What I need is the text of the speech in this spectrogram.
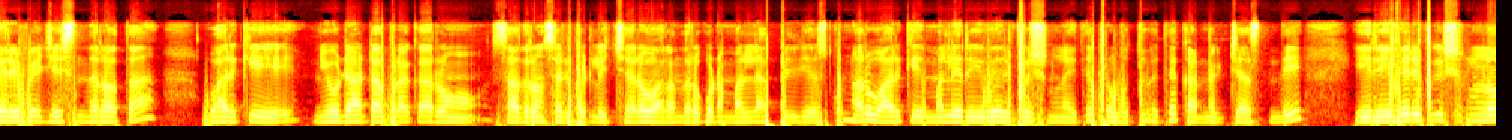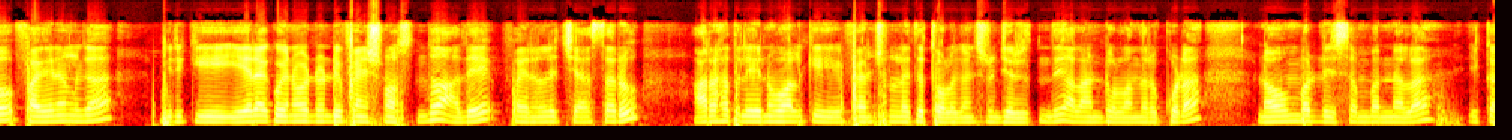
వెరిఫై చేసిన తర్వాత వారికి న్యూ డేటా ప్రకారం సదరం సర్టిఫికెట్లు ఇచ్చారో వారందరూ కూడా మళ్ళీ అప్పీల్ చేసుకున్నారు. వారికి మళ్ళీ రీవెరిఫికేషన్లు అయితే ప్రభుత్వం అయితే కండక్ట్ చేస్తుంది. ఈ రీవెరిఫికేషన్లో ఫైనల్గా వీరికి ఏ రకమైనటువంటి పెన్షన్ వస్తుందో అదే ఫైనల్ చేస్తారు. అర్హత లేని వాళ్ళకి పెన్షన్లు అయితే తొలగించడం జరుగుతుంది. అలాంటి వాళ్ళందరూ కూడా నవంబర్ డిసెంబర్ నెల ఇక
